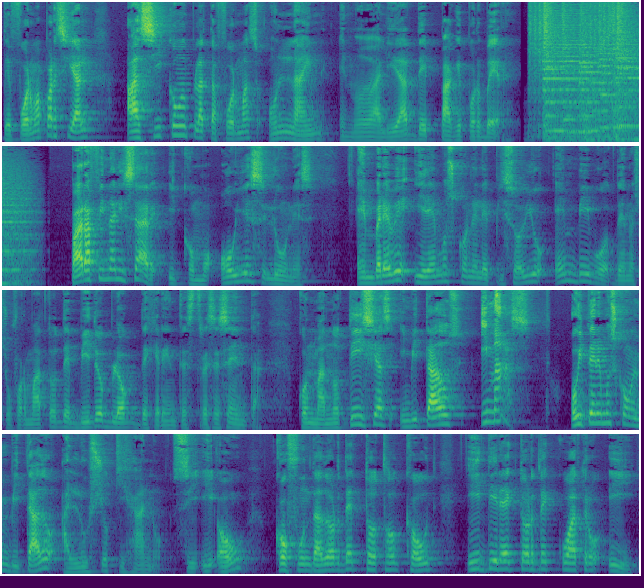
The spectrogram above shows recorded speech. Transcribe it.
de forma parcial, así como en plataformas online en modalidad de pague por ver. Para finalizar, y como hoy es lunes, en breve iremos con el episodio en vivo de nuestro formato de videoblog de Gerentes 360, con más noticias, invitados y más. Hoy tenemos como invitado a Lucio Quijano, CEO cofundador de Total Code y director de 4i,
